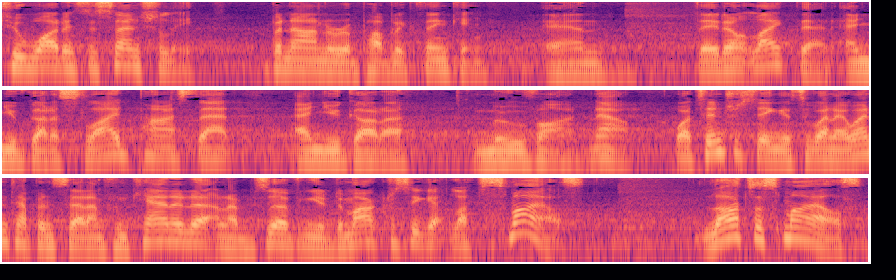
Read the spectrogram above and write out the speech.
to what is essentially banana republic thinking. And they don't like that. And you've got to slide past that and you've got to move on. Now, what's interesting is when I went up and said, I'm from Canada and I'm observing your democracy, got lots of smiles. Lots of smiles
